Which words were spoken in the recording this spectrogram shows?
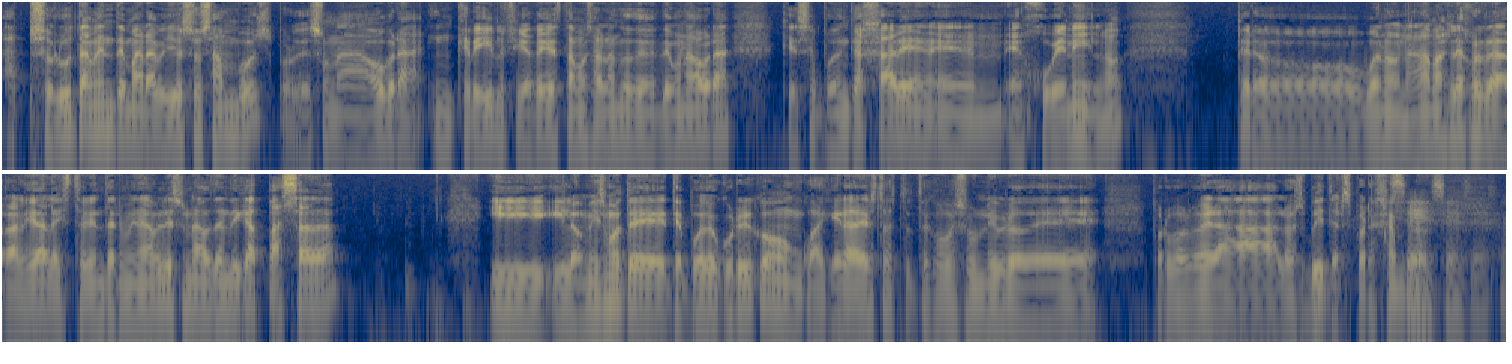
absolutamente maravillosos ambos, porque es una obra increíble. Fíjate que estamos hablando de, de una obra que se puede encajar en, en- en juvenil, ¿no? Pero bueno, nada más lejos de la realidad. La historia interminable es una auténtica pasada. Y, y lo mismo te, te puede ocurrir con cualquiera de estos. Tú te coges un libro de, por volver a los Beatles, por ejemplo, sí, sí, sí.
